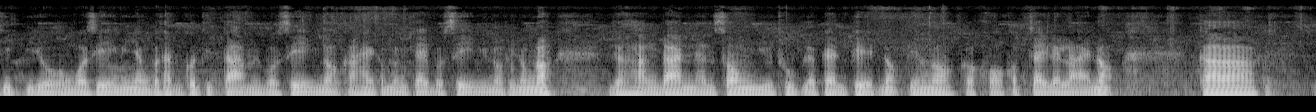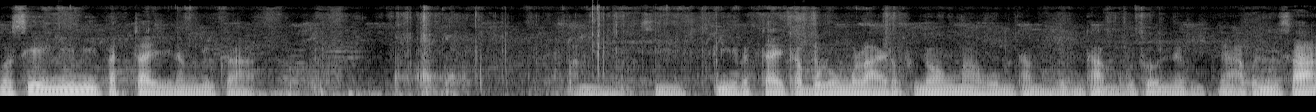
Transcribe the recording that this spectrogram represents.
คลิปวิดีโอของบอเสียงนี่ยังบ่ทันกดติดตามให้บอเสียงเนาะก็ให้กำลังใจบอเสียงเนาะพี่น้องเนาะเดี๋ยวทางด้านอันซ่อง YouTube และแฟนเพจเนาะพี่น้องเนาะก็ขอขอบใจหลายๆเนาะก็บอเสียงนี้มีปัจจัยนำอยู่กับอันที่มีปัจจัยกับบุลงบุลายดอกพี่น้องมาร่วมทำบุญทำกุศลในญาเพิ่นนี่สร้าง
